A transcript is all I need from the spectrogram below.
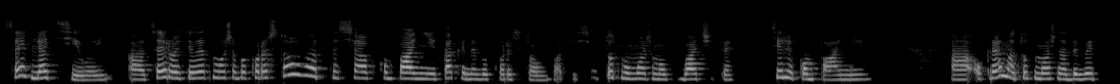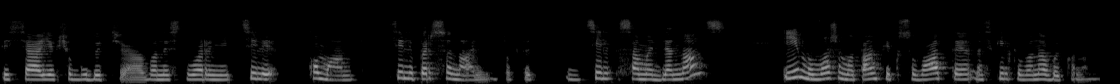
Це для цілей. А Цей розділ як може використовуватися в компанії, так і не використовуватися. Тут ми можемо побачити цілі компанії. А Окремо тут можна дивитися, якщо будуть е, вони створені цілі команд, цілі персональні, тобто ціль саме для нас, і ми можемо там фіксувати, наскільки вона виконана.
